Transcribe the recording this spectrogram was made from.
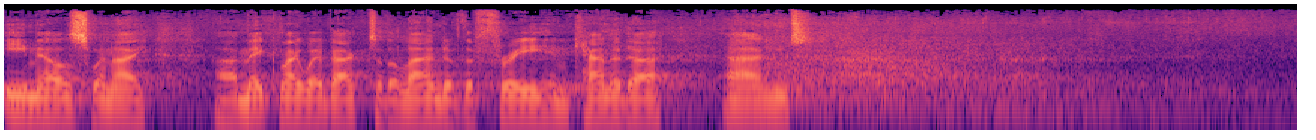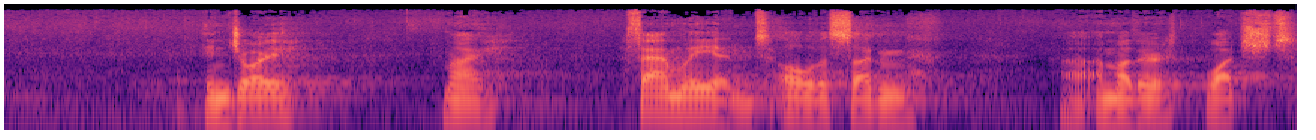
emails when I uh, make my way back to the land of the free in Canada and enjoy my family. And all of a sudden, uh, a mother watched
